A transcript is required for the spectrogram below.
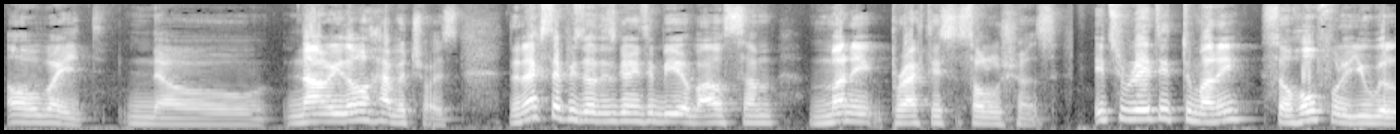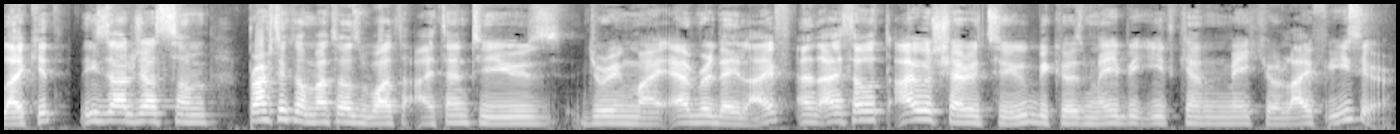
Oh, wait, no. Now you don't have a choice. The next episode is going to be about some money practice solutions. It's related to money, so hopefully you will like it. These are just some practical methods what I tend to use during my everyday life, and I thought I will share it to you because maybe it can make your life easier.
